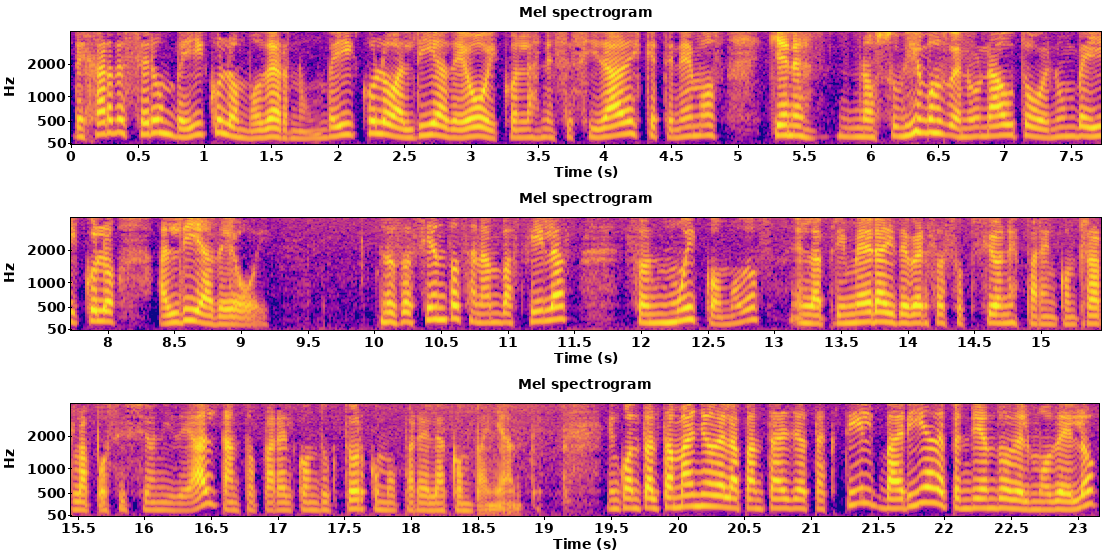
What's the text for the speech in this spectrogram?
dejar de ser un vehículo moderno, un vehículo al día de hoy, con las necesidades que tenemos quienes nos subimos en un auto o en un vehículo al día de hoy. Los asientos en ambas filas son muy cómodos. En la primera hay diversas opciones para encontrar la posición ideal, tanto para el conductor como para el acompañante. En cuanto al tamaño de la pantalla táctil, varía dependiendo del modelo,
